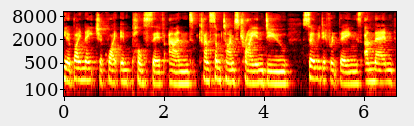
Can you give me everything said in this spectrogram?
you know, by nature, quite impulsive and can sometimes try and do so many different things. And then,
